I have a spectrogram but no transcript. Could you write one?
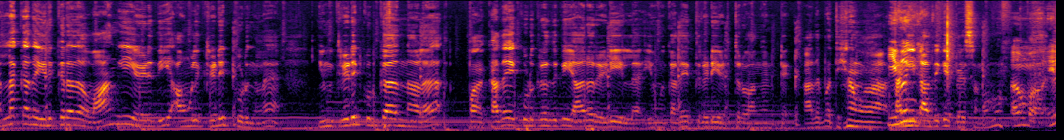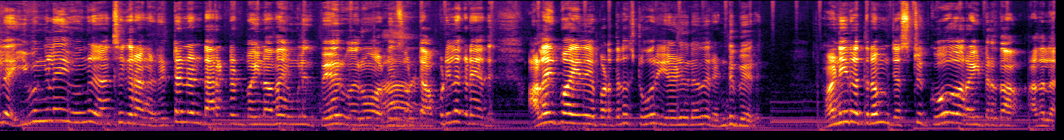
நல்ல கதை இருக்கிறத வாங்கி எழுதி அவங்களுக்கு கிரெடிட் கொடுங்களேன். இவங்க கிரெடிட் கொடுக்காதனால கதையை கொடுக்கறதுக்கு யாரும் ரெடி இல்லை. இவங்க கதையை திருடி எடுத்துருவாங்கன்ட்டு. அதை பற்றி நம்ம தனி டாபிக்கே பேசணும். ஆமா. இல்ல இவங்களே இவங்க நினைச்சுக்கிறாங்க. ரிட்டன் அண்ட் டைரக்டட் பைனா தான் இவங்களுக்கு பேர் வரும் அப்படின்னு சொல்லிட்டு. அப்படிலாம் கிடையாது. அலைப்பாயுதே படத்துல ஸ்டோரி எழுதுனது ரெண்டு பேர். மணிரத்னம் ஜஸ்ட் கோ ரைட்டர் தான் அதுல.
